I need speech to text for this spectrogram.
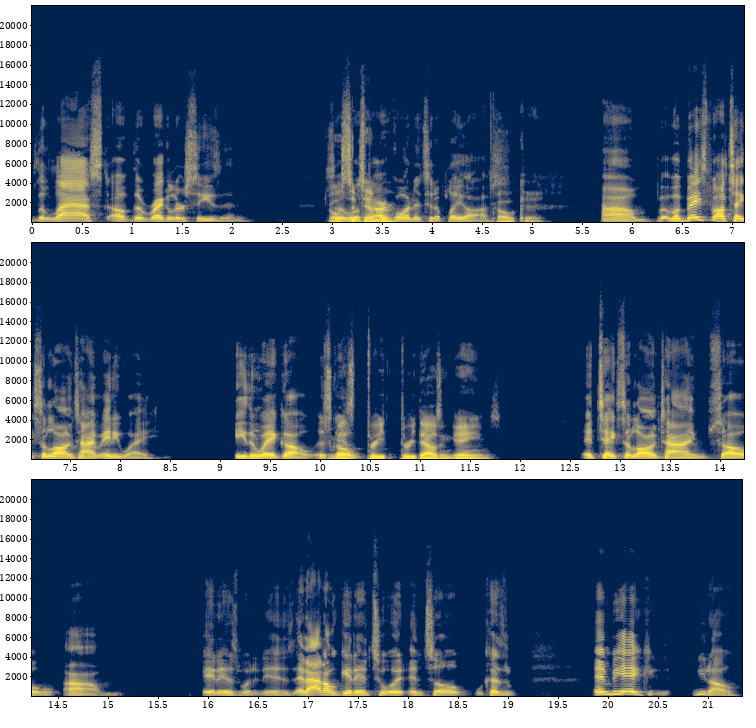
the last of the regular season. So Oh, we'll September? start going into the playoffs. okay. Um, but, but baseball takes a long time anyway. Either way it go, it's I mean, going. three three thousand games. it takes a long time so um it is what it is and i don't get into it until because nba you know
